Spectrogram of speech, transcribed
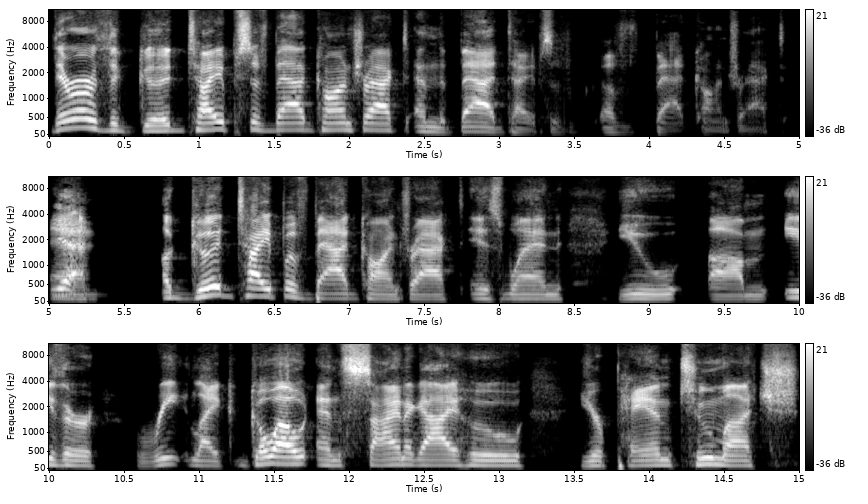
there are the good types of bad contract and the bad types of of bad contract. Yeah. A good type of bad contract is when you um either re like go out and sign a guy who you're paying too much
